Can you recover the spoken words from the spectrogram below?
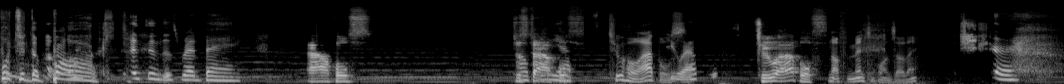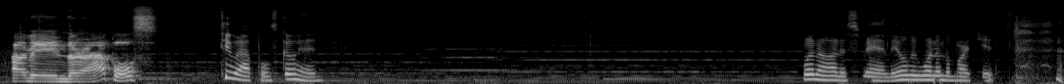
what's in the oh, box? what's in this red bag? apples. Just How many apples. Two whole apples. Two apples. Two apples. Not fermented ones, are they? Sure. I mean, they're apples. Two apples. Go ahead. One honest man, the only one in the market.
